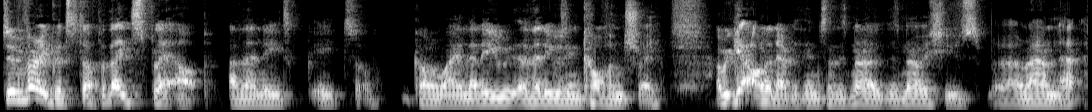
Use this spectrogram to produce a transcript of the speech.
doing very good stuff. But they'd split up, and then he'd he'd sort of gone away, and then he and then he was in Coventry, and we get on and everything. So there's no there's no issues around that.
